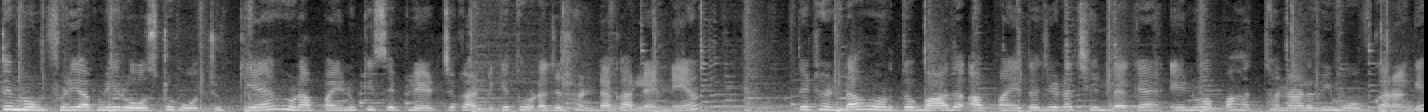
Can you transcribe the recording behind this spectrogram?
ਤੇ ਮੂੰਗਫਲੀ ਆਪਣੀ ਰੋਸਟ ਹੋ ਚੁੱਕੀ ਹੈ। ਹੁਣ ਆਪਾਂ ਇਹਨੂੰ ਕਿਸੇ ਪਲੇਟ 'ਚ ਕੱਢ ਕੇ ਥੋੜਾ ਜਿਹਾ ਠੰਡਾ ਕਰ ਲੈਨੇ ਆ ਤੇ ਠੰਡਾ ਹੋਣ ਤੋਂ ਬਾਅਦ ਆਪਾਂ ਇਹਦਾ ਜਿਹੜਾ ਛਿੱਲਕ ਹੈ, ਇਹਨੂੰ ਆਪਾਂ ਹੱਥਾਂ ਨਾਲ ਰਿਮੂਵ ਕਰਾਂਗੇ।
